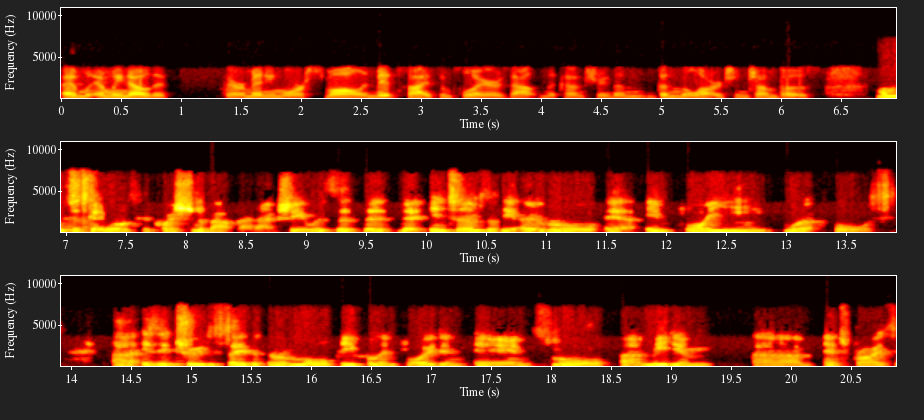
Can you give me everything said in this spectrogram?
and and we know that there are many more small and mid-sized employers out in the country than than the large and jumbos. I was just going to ask a question about that. Actually, was that the, the in terms of the overall uh, employee workforce, uh, is it true to say that there are more people employed in in small, uh, medium um, enterprises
